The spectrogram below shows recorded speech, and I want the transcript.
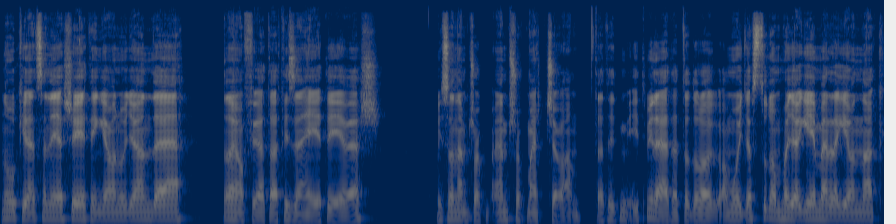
094-es ratingje van ugyan, de nagyon fiatal, 17 éves viszont nem, csak, nem sok meccse van. Tehát itt, itt mi lehetett a dolog? Amúgy azt tudom, hogy a Gamer Legionnak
